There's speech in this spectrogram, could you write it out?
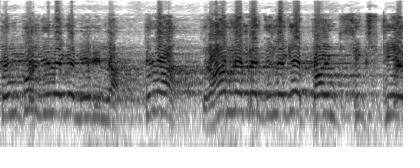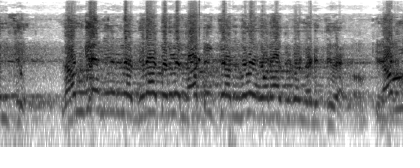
ತುಮಕೂರು ಜಿಲ್ಲೆಗೆ ನೀರಿಲ್ಲ. ತಿರ್ಗಾ ರಾಮನಗರ ಜಿಲ್ಲೆಗೆ ಪಾಯಿಂಟ್ ಸಿಕ್ಸ್ ಟಿಎಂಸಿ ನಮ್ಗೆ ನೀರಿನ ದಿನ ಬೆಳಗ್ಗೆ ಲಾಠಿ ಚಾರ್ಜ್ಗಳು ಹೋರಾಟಗಳು ನಡೀತಿವೆ. ನಮ್ಮ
